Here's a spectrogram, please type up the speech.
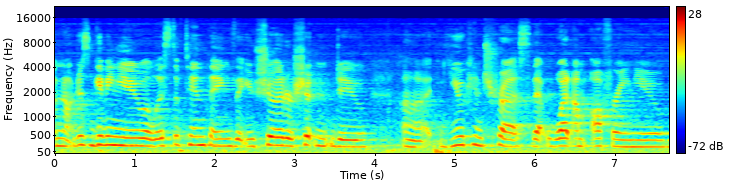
I'm not just giving you a list of 10 things that you should or shouldn't do. Uh, you can trust that what I'm offering you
